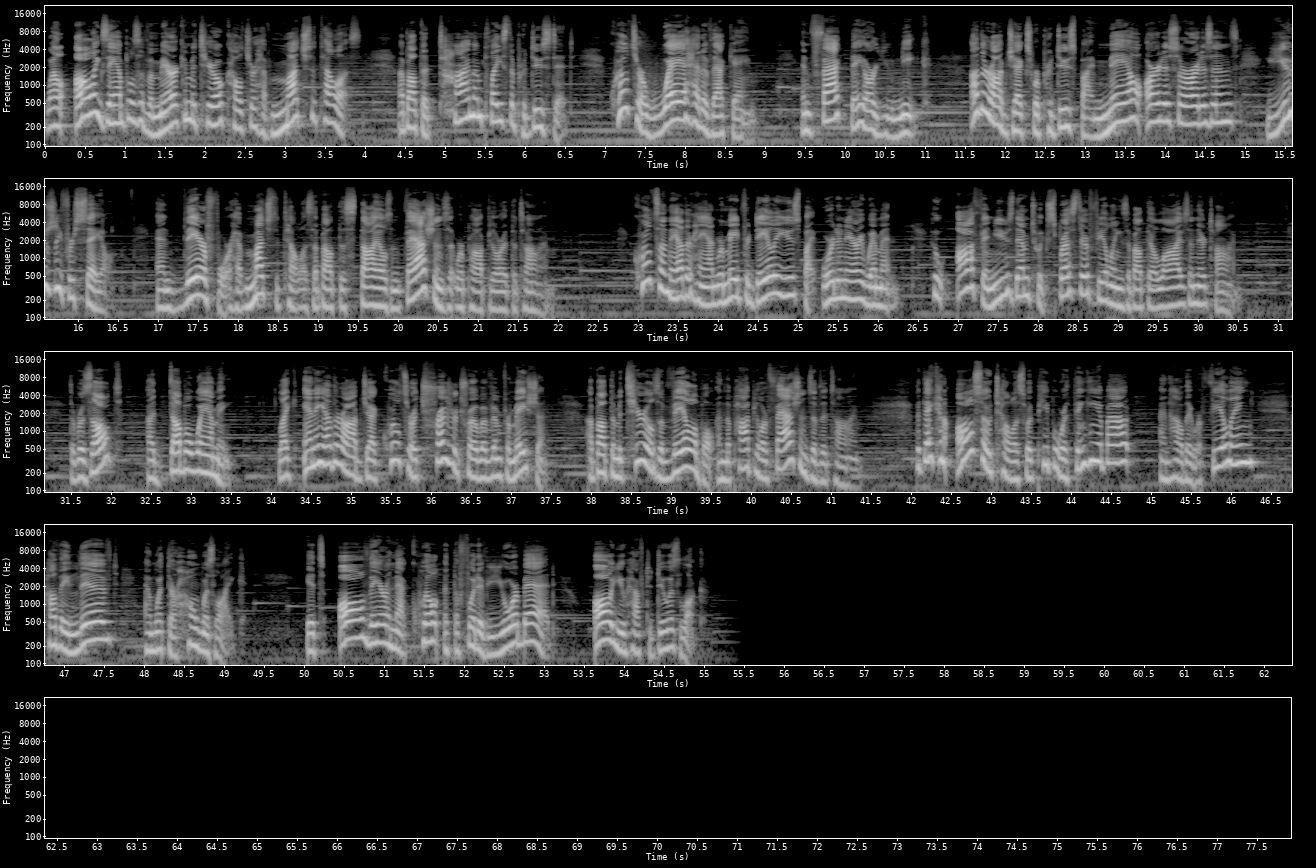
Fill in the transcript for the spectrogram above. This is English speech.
While all examples of American material culture have much to tell us about the time and place that produced it, quilts are way ahead of that game. In fact, they are unique. Other objects were produced by male artists or artisans, usually for sale, and therefore have much to tell us about the styles and fashions that were popular at the time. Quilts, on the other hand, were made for daily use by ordinary women who often use them to express their feelings about their lives and their time. The result? A double whammy. Like any other object, quilts are a treasure trove of information about the materials available and the popular fashions of the time. But they can also tell us what people were thinking about and how they were feeling, how they lived, and what their home was like. It's all there in that quilt at the foot of your bed. All you have to do is look.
